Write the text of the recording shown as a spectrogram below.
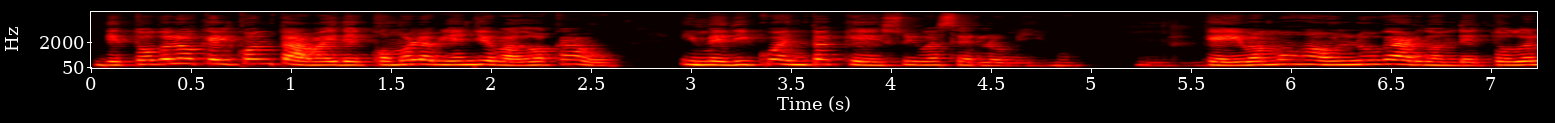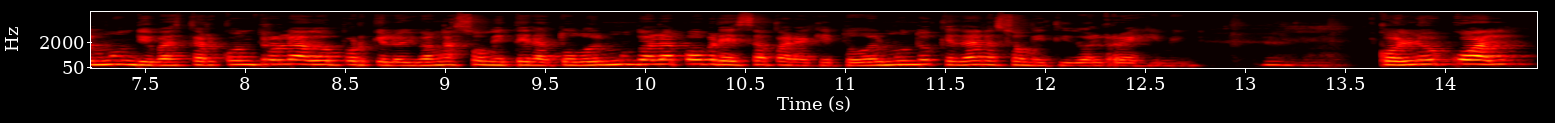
de todo lo que él contaba y de cómo lo habían llevado a cabo y me di cuenta que eso iba a ser lo mismo que íbamos a un lugar donde todo el mundo iba a estar controlado porque lo iban a someter a todo el mundo a la pobreza para que todo el mundo quedara sometido al régimen. Con lo cual,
